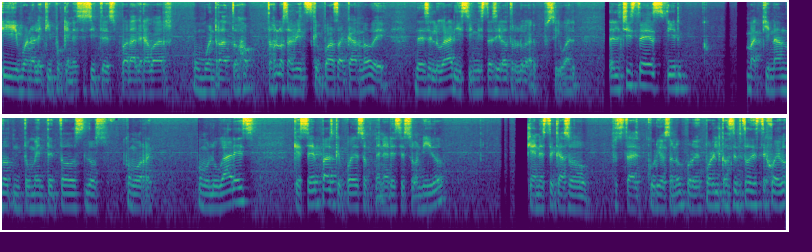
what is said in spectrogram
Y bueno, el equipo que necesites para grabar un buen rato, todos los ambientes que puedas sacar, ¿no? De, de ese lugar. Y si necesitas ir a otro lugar, pues igual. El chiste es ir maquinando en tu mente todos los como, como lugares que sepas que puedes obtener ese sonido. Que en este caso pues está curioso, ¿no? Por, por el concepto de este juego.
